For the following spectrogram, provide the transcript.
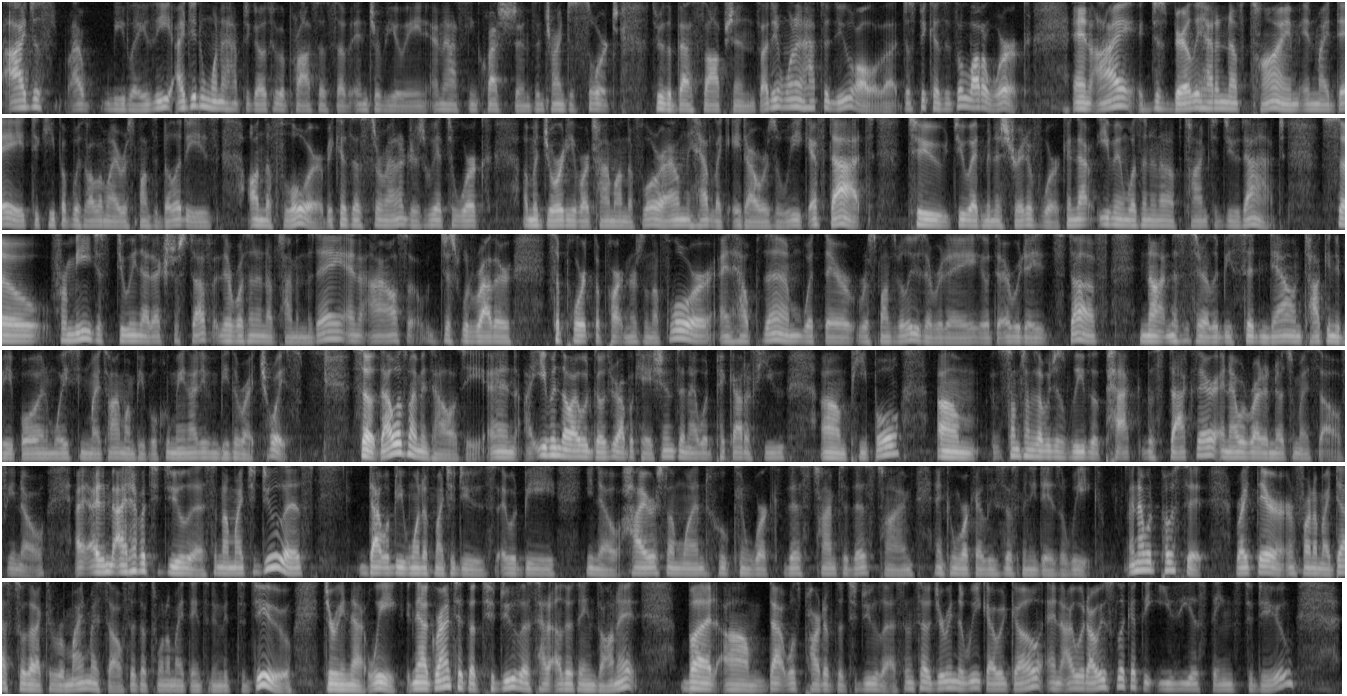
I just, I be lazy. I didn't want to have to go through the process of interviewing and asking questions and trying to sort through the best options. I didn't want to have to do all of that just because it's a lot of work. And I just barely had enough time in my day to keep up with all of my responsibilities on the floor because as store managers, we had to work a majority of our time on the floor. I only had like eight hours a week, if that, to do administrative work. And that even wasn't enough time to do that. So for me, just doing that extra stuff, there wasn't enough time in the day. And I also just would rather support the partners on the floor and help them with their responsibilities every day, with their everyday stuff, not necessarily be sitting down talking to people and wasting my time on people who may not even be the right choice. So that was my mentality. And I, even though I would go through applications and I would pick out a few um, people, um, sometimes I would just leave the pack, the stack there, and I would write a note to myself. You know, I, I'd, I'd have a to do list, and on my to do list, that would be one of my to dos. It would be, you know, hire someone who can work this time to this time and can work at least this many days a week. And I would post it right there in front of my desk so that I could remind myself that that's one of my things I needed to do during that week. Now, granted, the to do list had other things on it, but um, that was part of the to do list. And so during the week, I would go and I would always look at the easiest things to do,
